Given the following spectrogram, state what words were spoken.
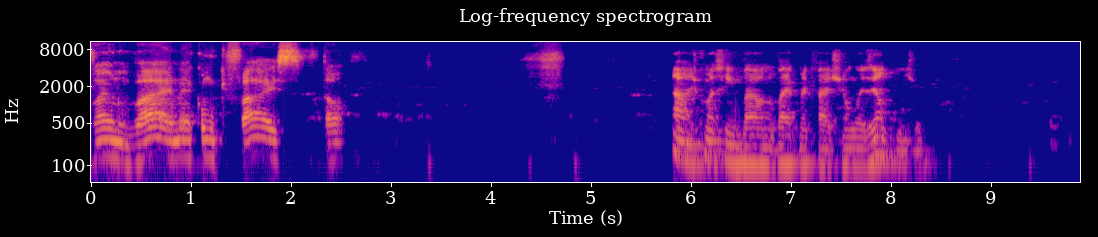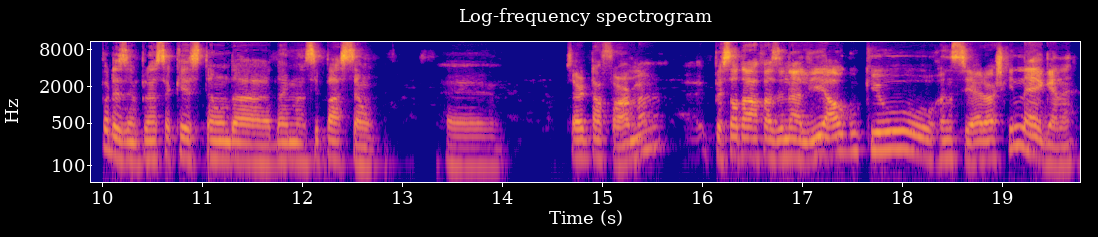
vai ou não vai, né? Como que faz e tal. Ah, mas como assim vai ou não vai? Como é que faz? Tinha algum exemplo? Por exemplo, essa questão da, da emancipação. É, de certa forma, o pessoal estava fazendo ali algo que o Rancière, eu acho que nega, né?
